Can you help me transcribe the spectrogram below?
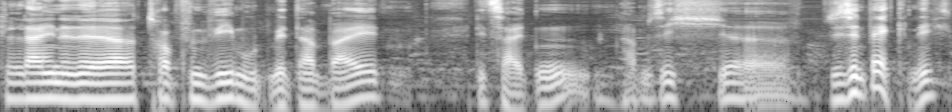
kleiner Tropfen Wehmut mit dabei. Die Zeiten haben sich, äh, sie sind weg, nicht?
